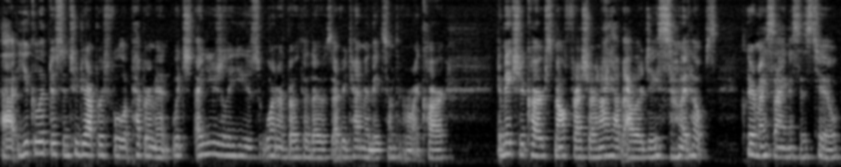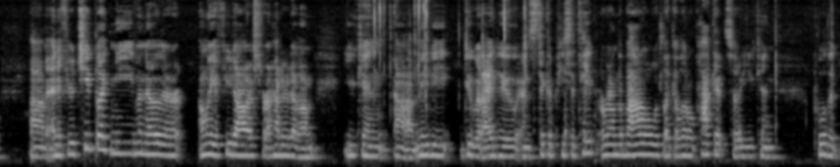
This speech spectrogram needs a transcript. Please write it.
uh, eucalyptus and two droppers full of peppermint, which I usually use one or both of those every time I make something for my car. It makes your car smell fresher, and I have allergies, so it helps clear my sinuses too. Um, and if you're cheap like me, even though they're only a few dollars for a hundred of them, you can uh, maybe do what I do and stick a piece of tape around the bottle with like a little pocket so you can pull the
